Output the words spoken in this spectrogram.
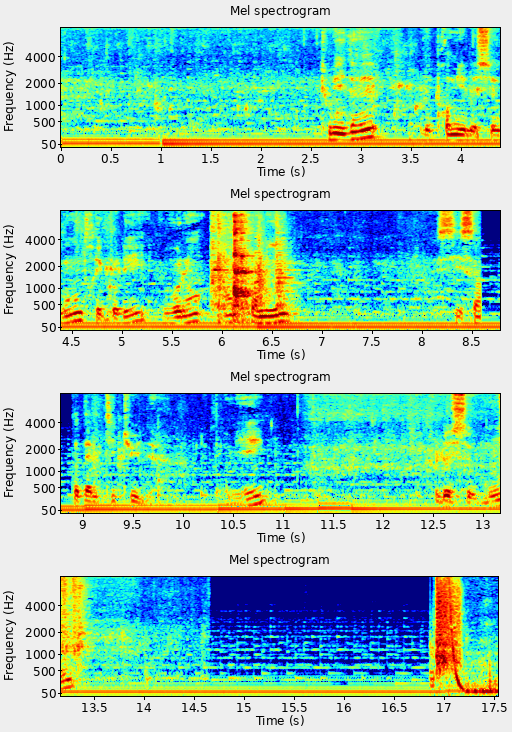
Tous les deux, le premier et le second, très collés, volant à 3600 d'altitude. Le premier, le second.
